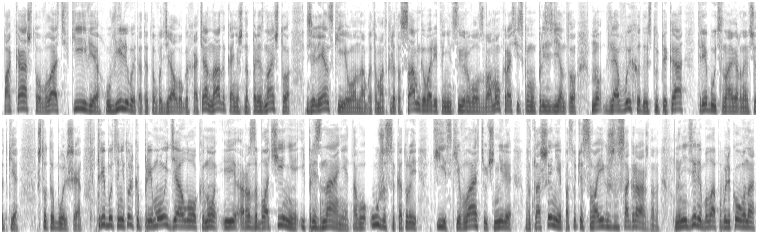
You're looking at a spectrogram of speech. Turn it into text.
пока что власть в Киеве увиливает от этого диалога, хотя надо, конечно, признать, что Зеленский, он об этом открыто сам говорит, инициировал звонок российскому президенту, но для выхода из тупика требуется, наверное, все-таки что-то большее. Требуется не только прямой диалог, но и разоблачение и признание того ужаса, который киевские власти учинили в отношении, по сути, своих же сограждан. На неделе была опубликована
